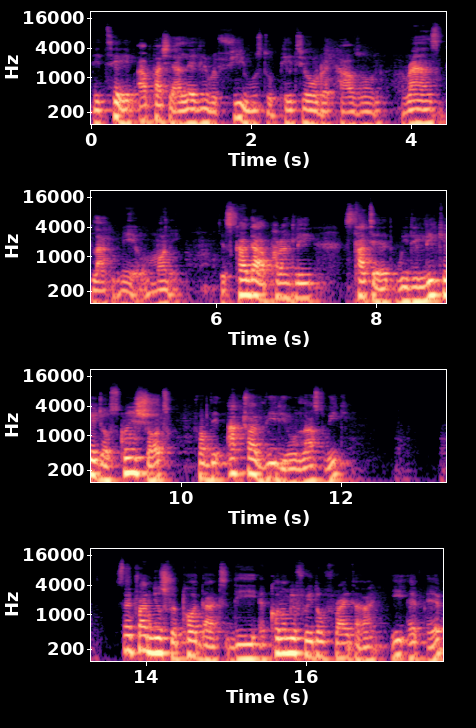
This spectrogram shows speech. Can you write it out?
the tape after she allegedly refused to pay 200,000 rands blackmail money. The scandal apparently started with the leakage of screenshots from the actual video last week. Central News report that the Economic Freedom Fighter EFF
